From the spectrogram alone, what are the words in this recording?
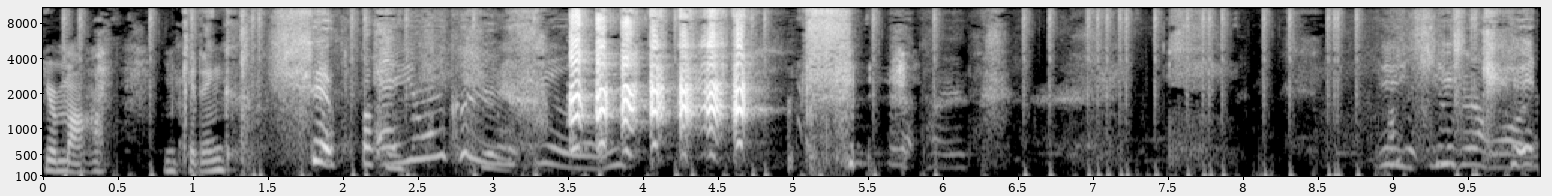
Your mom. I'm kidding. Shit, fucking. Anyone could Lucio This kid.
